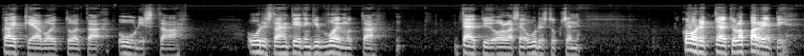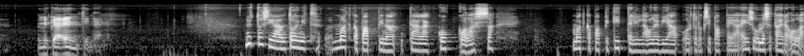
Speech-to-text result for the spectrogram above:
kaikkea voi tuota, uudistaa. Uudistaahan tietenkin voi, mutta täytyy olla sen uudistuksen kohde täytyy olla parempi, mikä entinen. Nyt tosiaan toimit matkapappina täällä Kokkolassa. Matkapappitittelillä olevia ortodoksipappeja ei Suomessa taida olla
